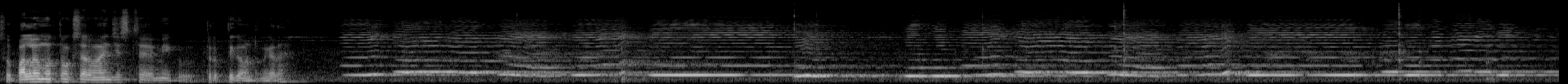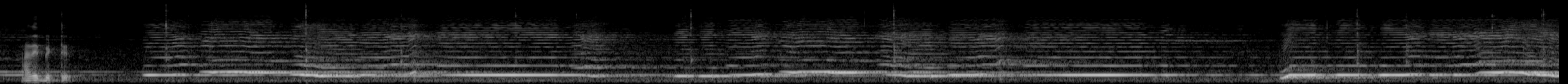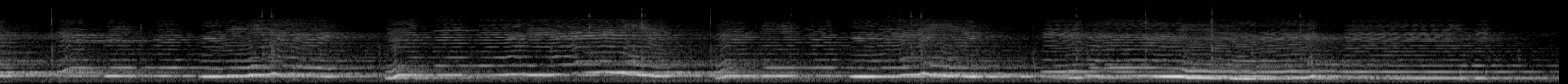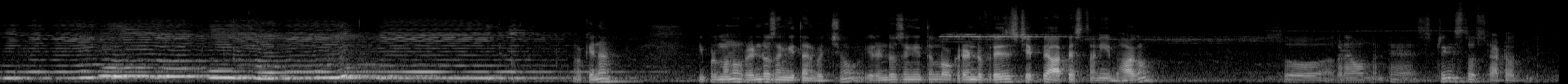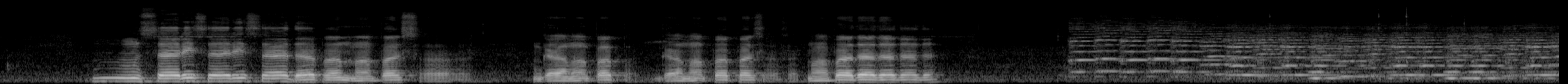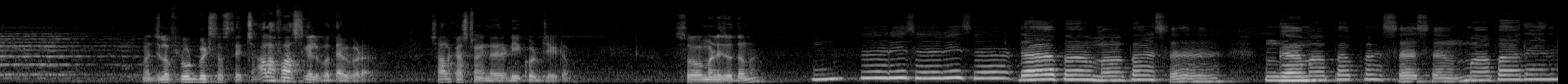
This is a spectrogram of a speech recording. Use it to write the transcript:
సో పల్లవి మొత్తం ఒకసారి వాయించేస్తే మీకు తృప్తిగా ఉంటుంది కదా? అది బిట్ ఇప్పుడు మనం రెండో సంగీతానికి వచ్చాం. ఈ రెండో సంగీతంలో ఒక రెండు ఫ్రేజెస్ చెప్పి ఆపేస్తాను ఈ భాగం. సో అక్కడ ఏమవుతుందంటే స్ట్రింగ్స్తో స్టార్ట్ అవుతుంది. సరి సరి సద పమ పస గమ పప గమ పప స స మ ప ద ద ద ద. మధ్యలో ఫ్లూట్ బిట్స్ వస్తాయి చాలా ఫాస్ట్గా వెళ్ళిపోతాయి అవి కూడా. చాలా కష్టమైంది అది డీకోడ్ చేయటం. సో మళ్ళీ చూద్దామా? సరి సరి స మ ప స గ మ ప ప స స మ ప ద ద.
